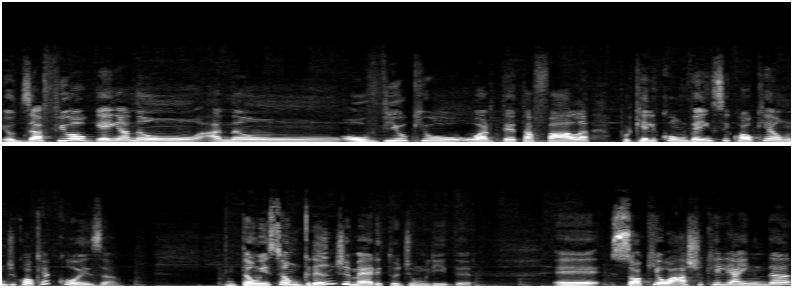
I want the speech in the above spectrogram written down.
eu desafio alguém a não, a não ouvir o que o, o Arteta fala, porque ele convence qualquer um de qualquer coisa. Então, isso é um grande mérito de um líder. É, só que eu acho que ele ainda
